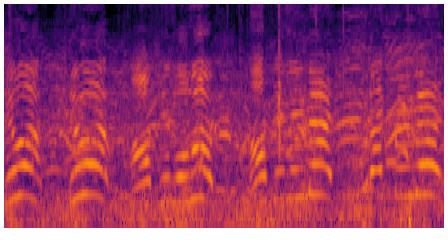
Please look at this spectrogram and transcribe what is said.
Devam. Devam. Aferin oğlum. Aferin Eymen. Bırakma Eymen.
